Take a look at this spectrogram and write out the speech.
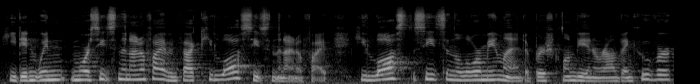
He didn't win more seats in the 905. In fact, he lost seats in the 905. He lost seats in the lower mainland of British Columbia and around Vancouver,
